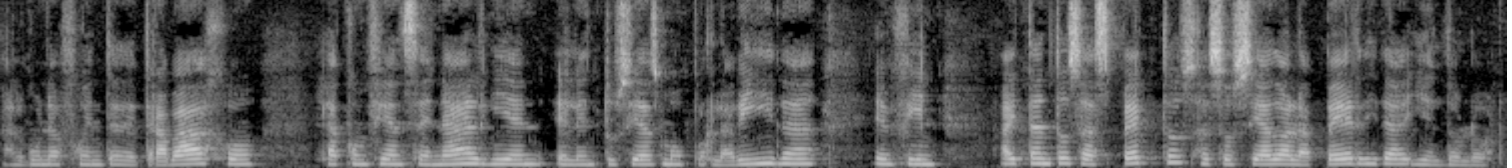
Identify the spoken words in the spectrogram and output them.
alguna fuente de trabajo, la confianza en alguien, el entusiasmo por la vida, en fin, hay tantos aspectos asociados a la pérdida y el dolor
